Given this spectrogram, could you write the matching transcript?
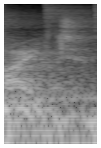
Fight!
